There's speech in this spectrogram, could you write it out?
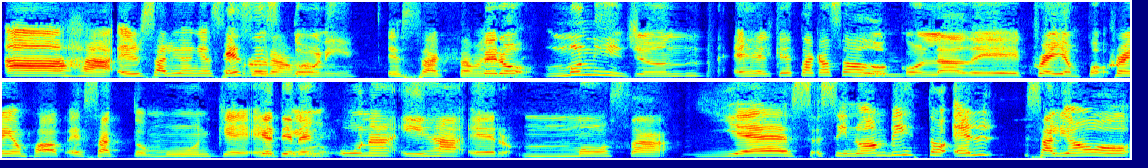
Ajá, él salió en ese, programa. Ese es Tony. Exactamente. Pero Moon Hee-jun es el que está casado con la de Crayon Pop. Crayon Pop, exacto. Moon, que, que tienen una hija hermosa. Yes. Si no han visto, él salió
